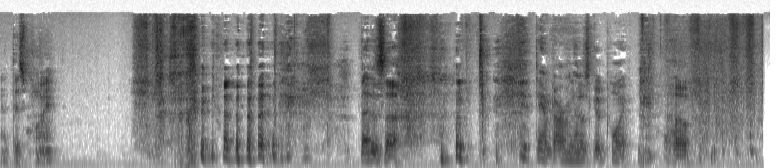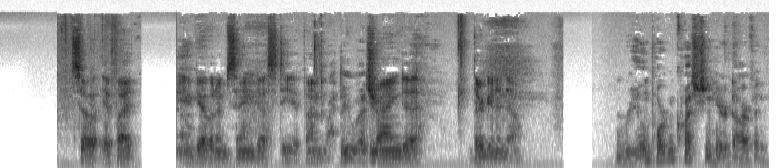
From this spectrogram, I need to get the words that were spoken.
at this point. That is a damn, Darvin. That was a good point. So if I, you get what I'm saying, Dusty. If I'm I do. I do. trying to, they're going to know. Real important question here, Darvin.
